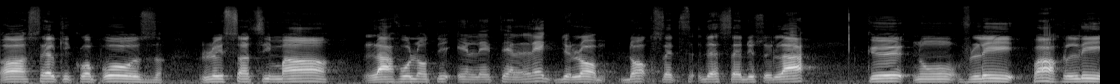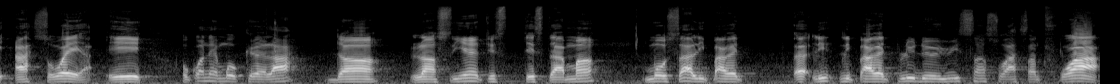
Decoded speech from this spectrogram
euh, celle qui compose le sentiment, la volonté et l'intellect de l'homme. Donc, c'est de cela que nous voulons parler à soi. Et on connaît mot cœur là, dans l'Ancien Testament, mot ça, il paraît, euh, paraît plus de 860 fois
